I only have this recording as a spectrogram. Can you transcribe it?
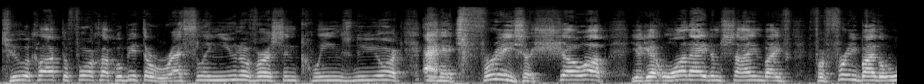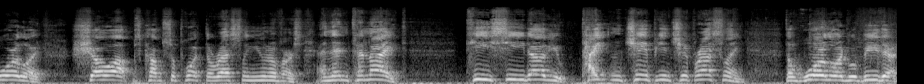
two o'clock to four o'clock, we'll be at the Wrestling Universe in Queens, New York, and it's free. So show up. You get one item signed by for free by the Warlord. Show up. Come support the Wrestling Universe. And then tonight, TCW Titan Championship Wrestling. The Warlord will be there.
